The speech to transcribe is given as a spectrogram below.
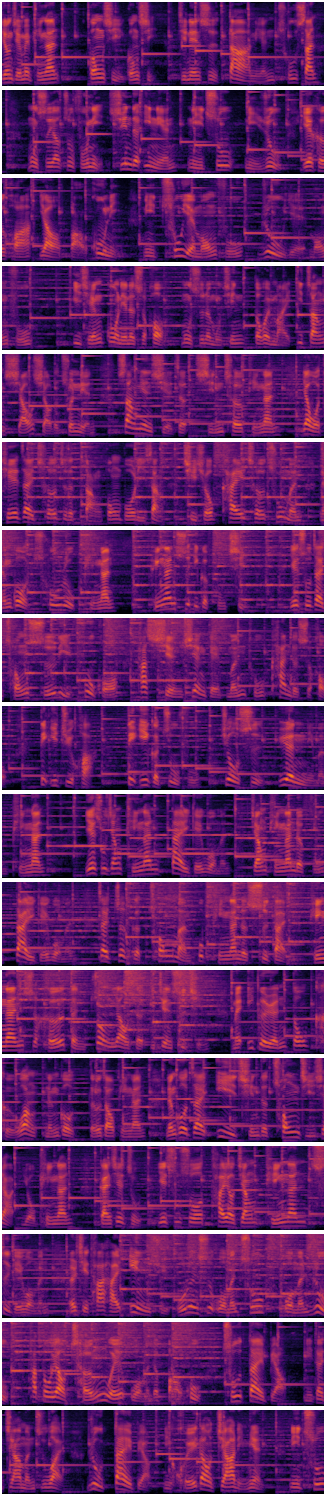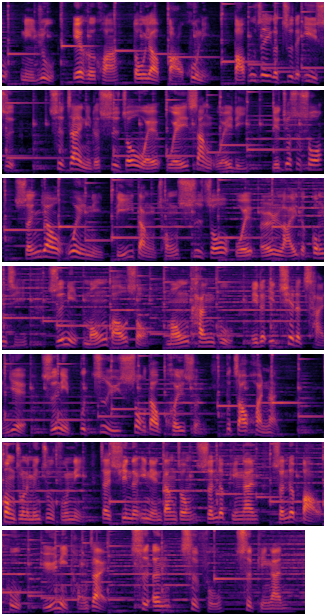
弟兄姐妹平安，恭喜恭喜！今天是大年初三，牧师要祝福你，新的一年你出你入，耶和华要保护你，你出也蒙福，入也蒙福。以前过年的时候，牧师的母亲都会买一张小小的春联，上面写着“行车平安”，要我贴在车子的挡风玻璃上，祈求开车出门能够出入平安。平安是一个福气。耶稣在从死里复活，他显现给门徒看的时候，第一句话，第一个祝福就是“愿你们平安”。耶稣将平安带给我们，将平安的福带给我们。在这个充满不平安的时代，平安是何等重要的一件事情。每一个人都渴望能够得着平安，能够在疫情的冲击下有平安。感谢主，耶稣说他要将平安赐给我们，而且他还应许，无论是我们出，我们入。他都要成为我们的保护。出代表你在家门之外，入代表你回到家里面。你出你入，耶和华都要保护你。保护这一个字的意思，是在你的四周围围上围篱，也就是说，神要为你抵挡从四周围而来的攻击，使你蒙保守、蒙看顾。你的一切的产业，使你不至于受到亏损，不遭患难。奉主的名祝福你，在新的一年当中，神的平安、神的保护与你同在，赐恩、赐福、赐平安。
